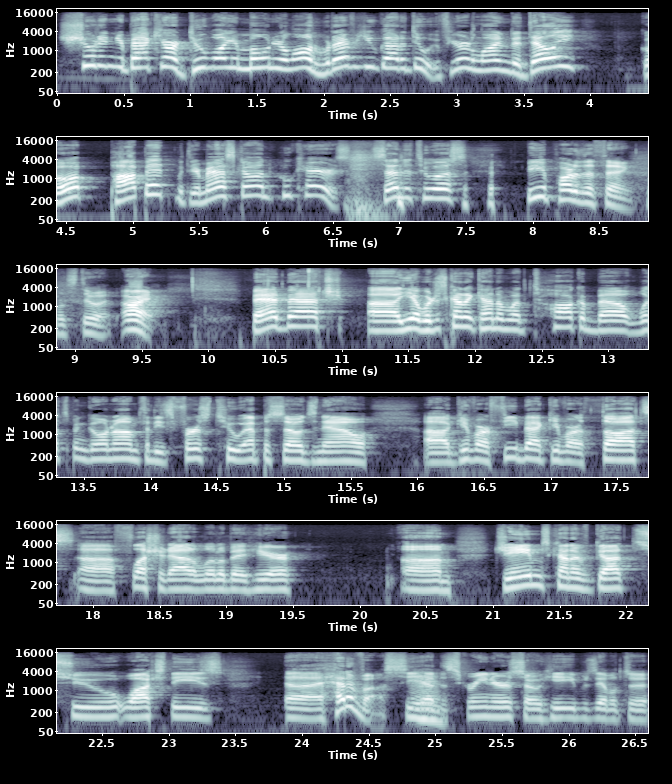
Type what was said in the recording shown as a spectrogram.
Shoot it in your backyard. Do it while you're mowing your lawn. Whatever you got to do. If you're in line at a deli, go up, pop it with your mask on. Who cares? Send it to us. Be a part of the thing. Let's do it. All right. Bad Batch. Uh, yeah, we're just kind of kind of want to talk about what's been going on for these first two episodes now. Uh, give our feedback, give our thoughts, uh, flesh it out a little bit here. Um, James kind of got to watch these uh, ahead of us. He had the screeners, so he was able to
